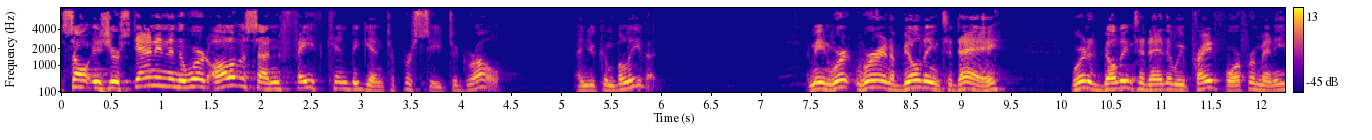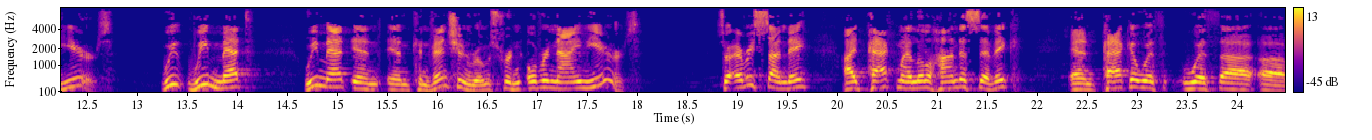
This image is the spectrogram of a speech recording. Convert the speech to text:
so as you're standing in the Word, all of a sudden faith can begin to proceed to grow. And you can believe it. I mean, we're, we're in a building today. We're in a building today that we prayed for for many years. We, we met, we met in, in convention rooms for over nine years. So every Sunday, I'd pack my little Honda Civic and pack it with, with uh, uh,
